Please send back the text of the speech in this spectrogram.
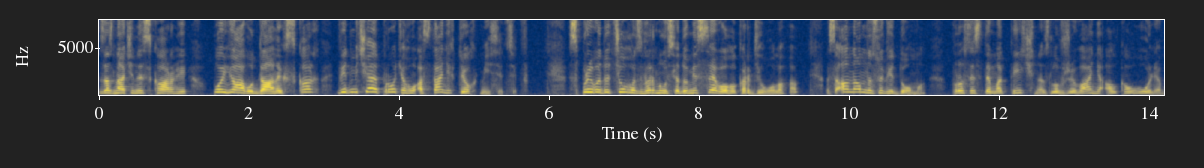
зазначені скарги, появу даних скарг відмічає протягом останніх трьох місяців. З приводу цього звернувся до місцевого кардіолога з анамнезу відомо про систематичне зловживання алкоголем,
